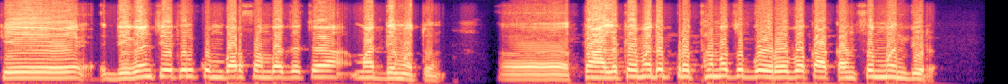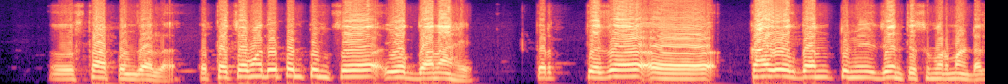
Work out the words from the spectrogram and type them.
की दिगंची येथील कुंभार समाजाच्या माध्यमातून तालुक्यामध्ये प्रथमच गोरोबा काकांचं मंदिर स्थापन झालं. तर त्याच्यामध्ये पण तुमचं योगदान आहे. तर त्याचं काय योगदान तुम्ही जनतेसमोर मांडाल?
